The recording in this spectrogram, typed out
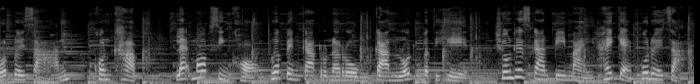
รถโดยสาร คนขับ และมอบสิ่งของเพื่อเป็นการรณรงค์การลดอุบัติเหตุ ช่วงเทศกาลปีใหม่ให้แก่ผู้โดยสาร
